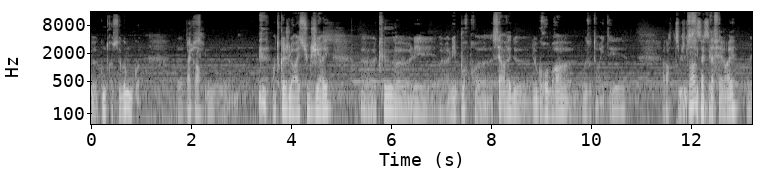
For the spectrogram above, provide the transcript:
euh, contre ce gang, quoi. Euh, D'accord. en tout cas, je leur ai suggéré que les, voilà, les pourpres servaient de, de gros bras aux autorités. Alors, typiquement, si c'est pas tout à fait vrai. mais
